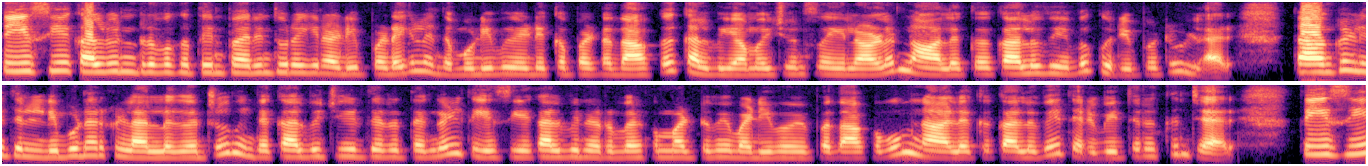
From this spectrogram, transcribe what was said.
தேசிய கல்வி நிர்வாகத்தின் பரிந்துரையின் அடிப்படையில் இந்த முடிவு எடுக்கப்பட்டதாக கல்வி அமைச்சின் செயலாளர் நாளுக்கு கலுவேவு குறிப்பிட்டுள்ளார். தாங்கள் இதில் நிபுணர்கள் அல்ல என்றும் இந்த கல்வி சீர்திருத்தங்கள் தேசிய கல்வி நிர்வாகம் மட்டுமே வடிவமைப்பதாகவும் நாளுக்கு கலுவே தெரிவித்திருக்கின்றார். தேசிய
